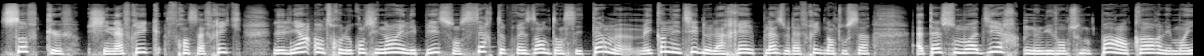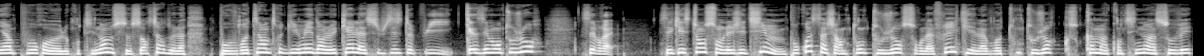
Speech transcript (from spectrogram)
Sauf que Chine-Afrique, France-Afrique, les liens entre le continent et les pays sont certes présents dans ces termes, mais qu'en est-il de la réelle place de l'Afrique dans tout ça? A-t-elle son mot à dire? Ne lui vont pas encore les moyens pour euh, le continent de se sortir de la pauvreté entre guillemets dans lequel elle subsiste depuis quasiment toujours C'est vrai. Ces questions sont légitimes. Pourquoi s'acharne-t-on toujours sur l'Afrique et la voit-on toujours comme un continent à sauver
